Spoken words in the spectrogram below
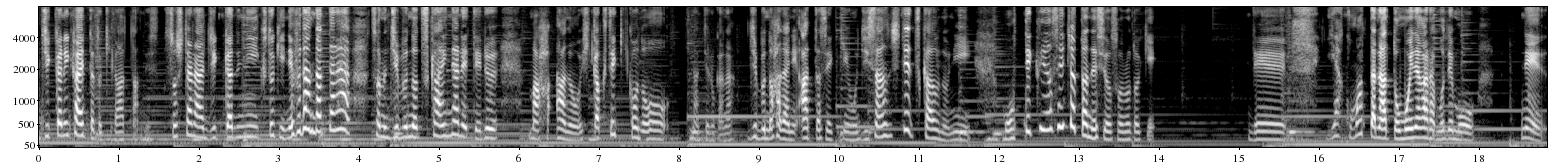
実家に帰った時があったんですそしたら実家に行く時にね普段だったらその自分の使い慣れてる、まあ、あの比較的この何ていうのかな自分の肌に合った石鹸を持参して使うのに持ってく痩せちゃったんですよその時。でいや困ったなと思いながらもでもね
